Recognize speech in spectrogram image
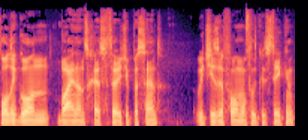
Polygon, Binance has 30%, which is a form of liquid staking.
